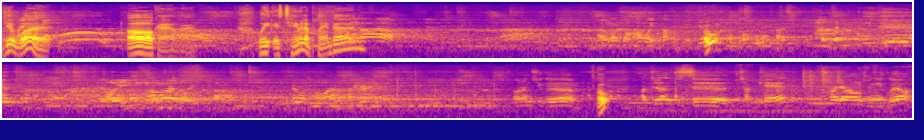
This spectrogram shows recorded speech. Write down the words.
Get what? Oh, okay, okay. Wait, is Taemin a plant dad? 아틀란티스 자켓 촬영 중이고요.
